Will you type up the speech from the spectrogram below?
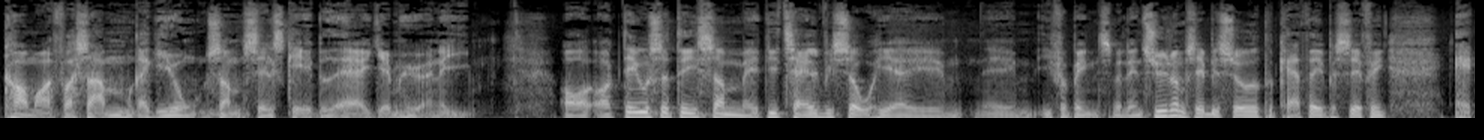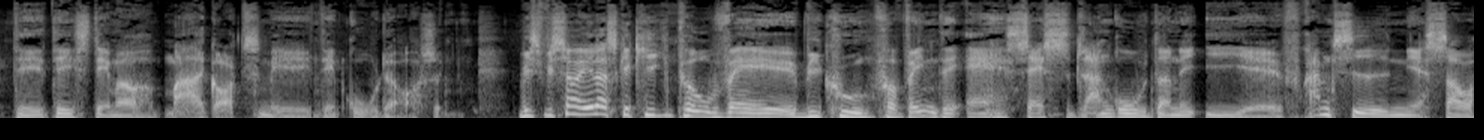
kommer fra samme region, som selskabet er hjemhørende i. Og, og det er jo så det, som øh, de tal, vi så her øh, øh, i forbindelse med den sygdomsepisode på Cathay Pacific, at øh, det stemmer meget godt med den rute også. Hvis vi så ellers skal kigge på, hvad øh, vi kunne forvente af SAS langruterne i øh, fremtiden, ja, så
